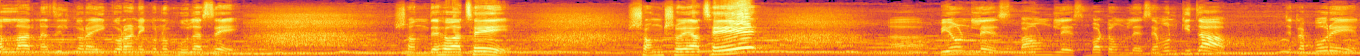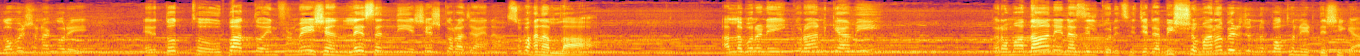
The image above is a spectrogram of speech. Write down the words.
আল্লাহর নাজিল করা এই কোরআনে কোনো ভুল আছে? সন্দেহ আছে? সংশয় আছে? বিয়ন্ডলেস বাউন্ডলেস বটমলেস এমন কিতাব যেটা পড়ে, গবেষণা করে, এর তথ্য, উপাত্ত ইনফরমেশন লেসন নিয়ে শেষ করা যায় না। সুবাহান আল্লাহ আল্লাহ বলেন, এই কোরআনকে আমি রমাদানে নাজিল করেছি, যেটা বিশ্ব মানবের জন্য পথ নির্দেশিকা।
